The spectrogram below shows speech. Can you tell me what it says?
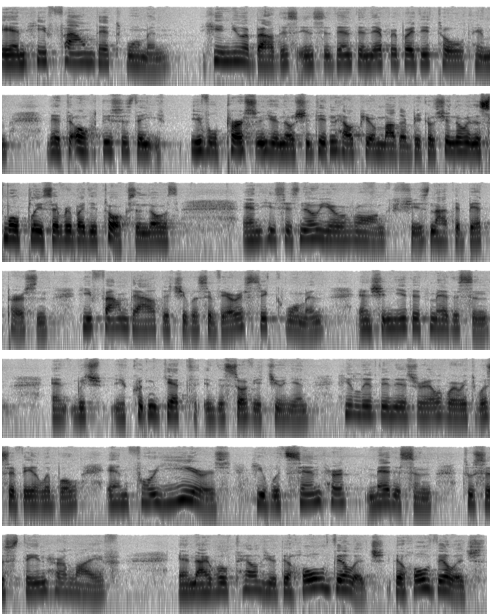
And he found that woman. He knew about this incident, and everybody told him that, oh, this is the evil person, you know, she didn't help your mother because, you know, in a small place, everybody talks and knows. And he says, No, you're wrong. She's not a bad person. He found out that she was a very sick woman and she needed medicine, and, which you couldn't get in the Soviet Union. He lived in Israel where it was available, and for years he would send her medicine to sustain her life. And I will tell you, the whole village, the whole village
